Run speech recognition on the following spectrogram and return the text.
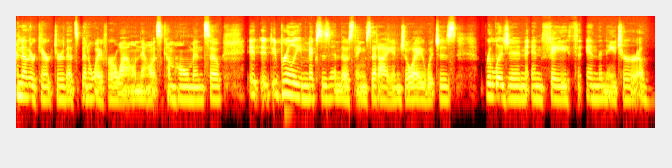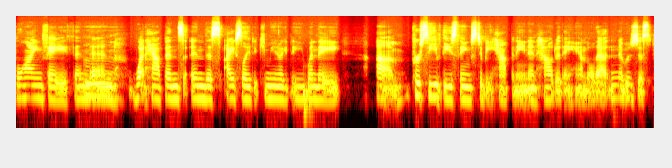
another character that's been away for a while and now has come home and so it, it, it really mixes in those things that i enjoy which is religion and faith and the nature of blind faith and then what happens in this isolated community when they um, perceive these things to be happening and how do they handle that. And it was just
